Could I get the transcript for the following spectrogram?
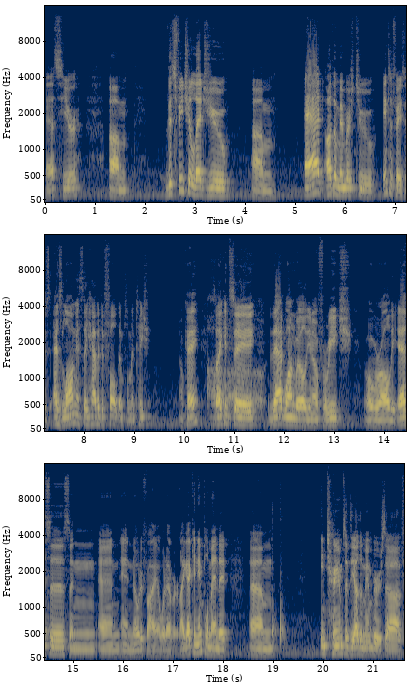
S here. Um, this feature lets you um, add other members to interfaces as long as they have a default implementation. Okay, so I can say that one will, you know, for each over all the S's and and and notify or whatever. Like I can implement it um, in terms of the other members of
